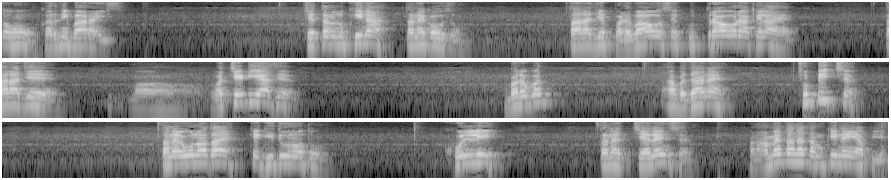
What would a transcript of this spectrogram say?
તો હું ઘરની બહાર આવીશ. ચેતન લુખીના, તને કહું છું. તારા જે પડવાઓ છે, કૂતરાઓ રાખેલા છે, તારા જે વચ્ચેટિયા છે, બરોબર? આ બધાને છૂટી જ છે. તને એવું ન થાય કે કીધું નહોતું. ખુલ્લી તને ચેલેન્જ છે. પણ અમે તને ધમકી નહીં આપીએ.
